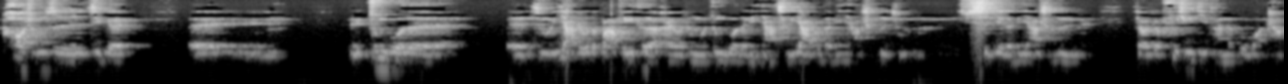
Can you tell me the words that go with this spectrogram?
号称是这个呃呃中国的呃什么亚洲的巴菲特，还有什么中国的李嘉诚、亚洲的李嘉诚、什么世界的李嘉诚，叫叫复兴集团的郭广昌，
